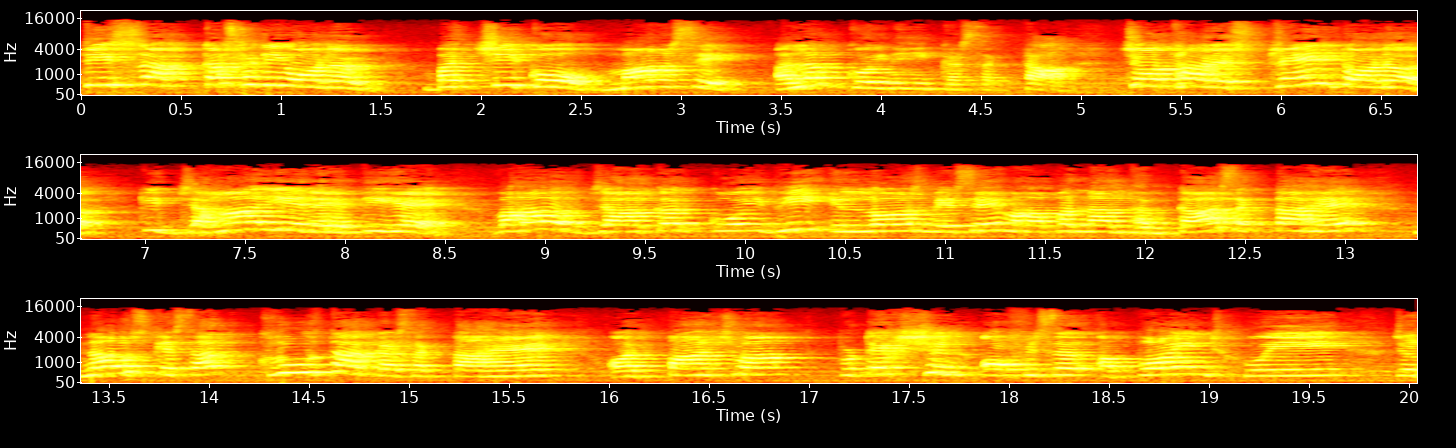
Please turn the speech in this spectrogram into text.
तीसरा कस्टडी ऑर्डर। बच्ची को माँ से अलग कोई नहीं कर सकता। चौथा रेस्ट्रेंट ऑर्डर कि जहाँ ये रहती है, वहाँ जाकर कोई भी इन लॉज में से वहाँ पर ना धमका सकता है, ना उसके साथ क्रूरता कर सकता है। और पांचवा प्रोटेक्शन ऑफिसर अपॉइंट हुई, जो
